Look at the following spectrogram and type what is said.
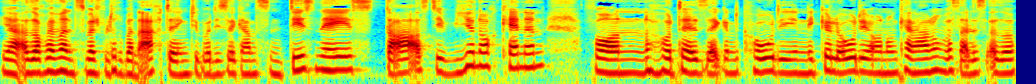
ja, also auch wenn man zum Beispiel darüber nachdenkt, über diese ganzen Disney-Stars, die wir noch kennen, von Hotel Second Cody, Nickelodeon und keine Ahnung was alles, also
